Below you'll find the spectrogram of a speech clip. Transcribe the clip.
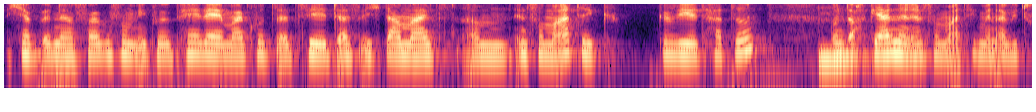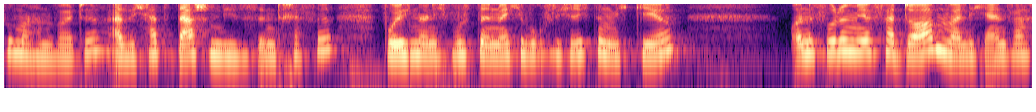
Ich habe in der Folge vom Equal Pay Day mal kurz erzählt, dass ich damals ähm, Informatik gewählt hatte mhm. und auch gerne in Informatik mein Abitur machen wollte. Also ich hatte da schon dieses Interesse, obwohl ich noch nicht wusste, in welche berufliche Richtung ich gehe. Und es wurde mir verdorben, weil ich einfach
